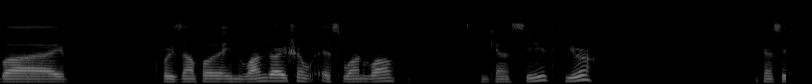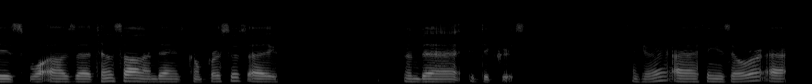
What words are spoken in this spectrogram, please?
by for example in one direction S11 you can see it here. You can see it's as a tensile and then it compresses uh, and then it decreases. Okay i think it's over. Uh,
